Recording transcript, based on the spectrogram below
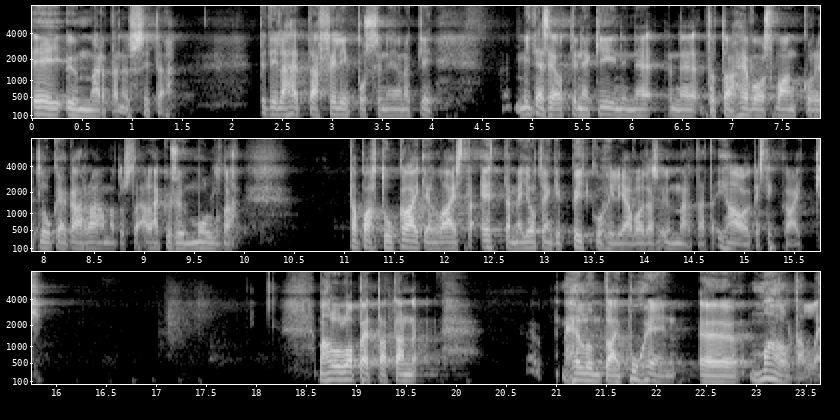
ei ymmärtänyt sitä. Piti lähettää Filippus sinne jonnekin, miten se otti ne kiinni, ne, ne tota, hevosvankkurit, lukekaa raamatusta, älä kysy multa. Tapahtuu kaikenlaista, että me jotenkin pikkuhiljaa voitaisiin ymmärtää, että ihan oikeasti kaikki. Mä haluan lopettaa tämän helluntai-puheen ö, Maltalle.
